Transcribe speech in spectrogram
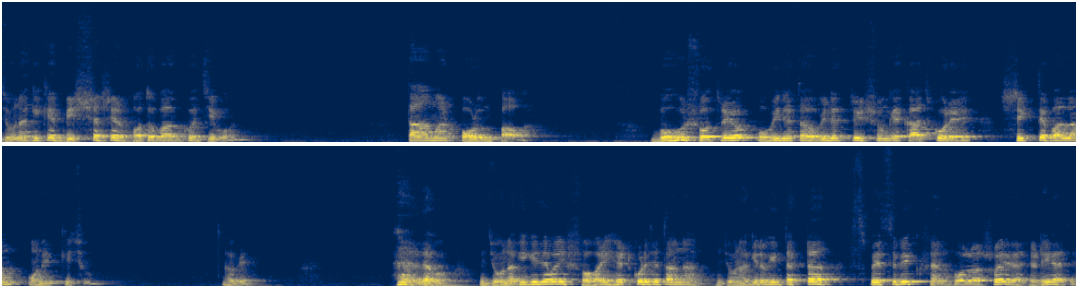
জোনাকিকে বিশ্বাসের হতভাগ্য জীবন, তা আমার পরম পাওয়া। বহু শ্রদ্ধেয় অভিনেতা, অভিনেত্রীর সঙ্গে কাজ করে শিখতে পারলাম অনেক কিছু। ওকে হ্যাঁ দেখো, জোনাকিকে যে ভাই সবাই হেড করেছে তা না, জোনাকিরও কিন্তু একটা স্পেসিফিক ফ্যান ফলোয়ার্স হয়ে গেছে, ঠিক আছে?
